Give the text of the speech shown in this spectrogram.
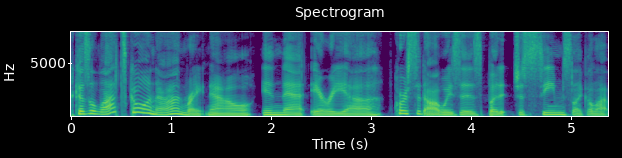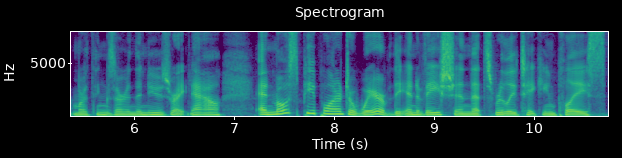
because a lot's going on right now in that area. Of course, it always is, but it just seems like a lot more things are in the news right now. And most people aren't aware of the innovation that's really taking place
